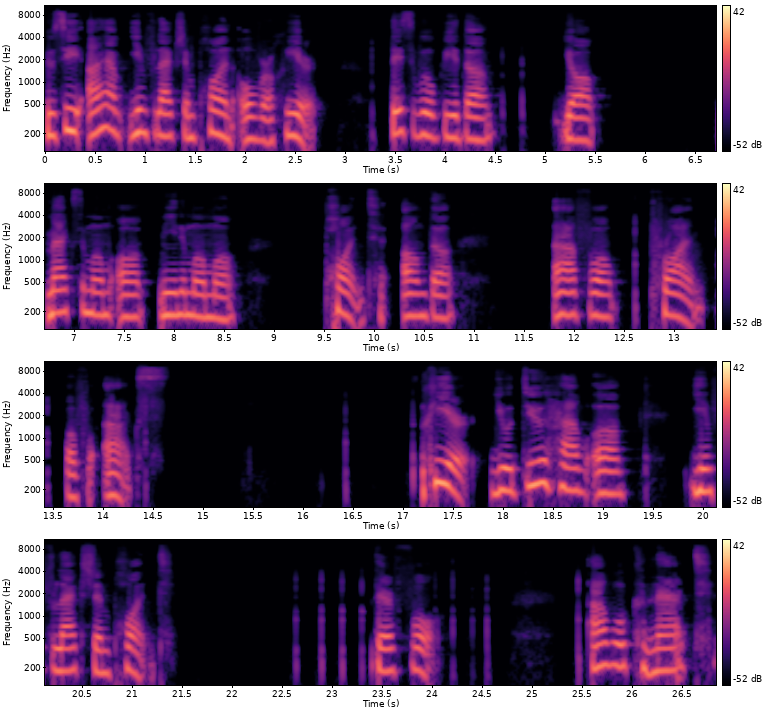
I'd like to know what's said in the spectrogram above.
You see, I have inflection point over here. This will be the your maximum or minimum point on the f prime of x. Here, you do have a inflection point. Therefore, I will connect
